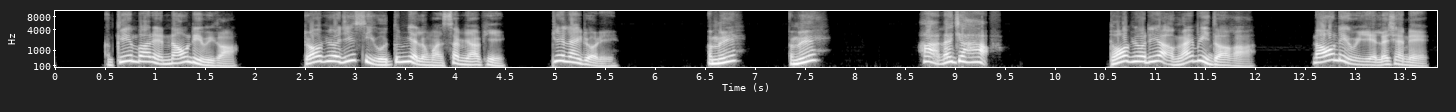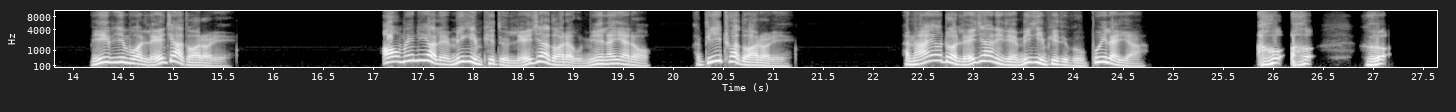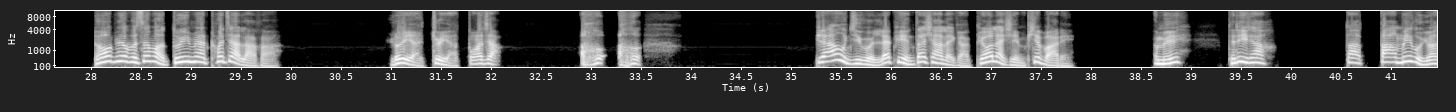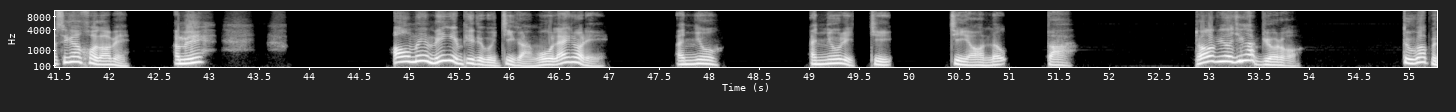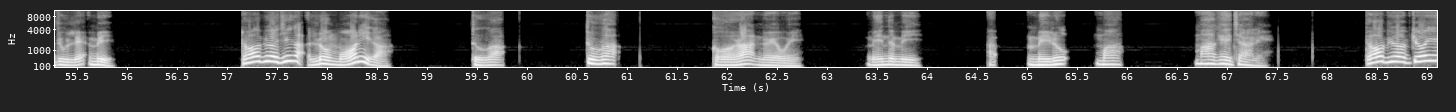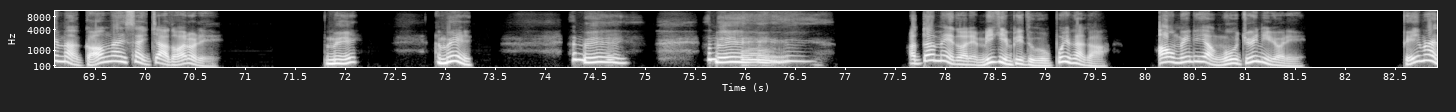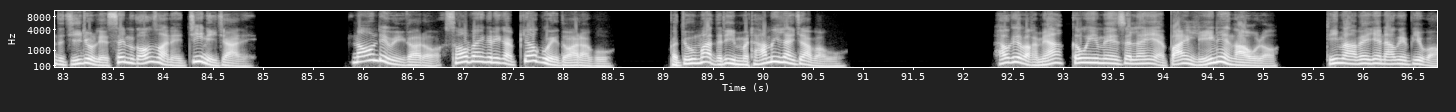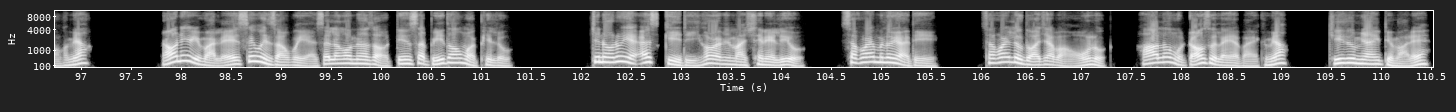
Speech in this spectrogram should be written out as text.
အကင်းပါတဲ့နှောင်းတွေကဒေါ်ပြော်ကြီးစီကိုသူ့မျက်လုံးမှာဆက်များဖြင့်ပြစ်လိုက်တော့တယ်အမေအမေဟာလိုက်ကြဟာဒေါ်ပြော်တရားအငိုင်းမိသွားကနှောင်းတွေရဲ့လက်ချက်နဲ့ မြေပြင်ပေါ်လဲကျသွားတော့တယ်။အောင်မင်းကြီးကလည်းမိခင်ဖြစ်သူလဲကျသွားတာကိုမြင်လိုက်ရတော့အပြေးထွက်သွားတော့တယ်။အနားရောက်တော့လဲကျနေတဲ့မိခင်ဖြစ်သူကိုပွေးလိုက်ရ။အော်အော်ဟောတော့ပြောပါစမ်းမသွေးများထွက်ကြလာကလွတ်ရကြွရသွားကြ။အော်အော်ပြားဦးကြီးကိုလက်ဖြင့်တတ်ချလိုက်ကပြောလိုက်ရှင်ဖြစ်ပါတယ်။အမေတတိထားတာတာအမေကိုရွာစည်းကမ်းခေါ်သွားမယ်။အမေ အောင်မင်းမိခင်ဖြစ်သူကိုကြည့်ကငိုလိုက်တော့တယ်အညိုးအညိုးတွေကြည့်ကြည့်အောင်လုပ်သားဒေါ်ပြောကြီးကပြောတော့သူကဘာတူလဲအမေဒေါ်ပြောကြီးကအလွန်မောနေကသူကသူကဂေါ်ရနွယ်ဝင်မင်းသမီးအမေတို့မမားခဲ့ကြတယ်ဒေါ်ပြောပြောရင်မှခေါင်းငိုက်ဆိုင်ကျသွားတော့တယ်အမေအမေ အမေအမေအသက်မဲ့သွားတဲ့မိခင်ဖြစ်သူကိုပွေ့ဖက်ကအောင်မင်းတယောက်ငိုကြွေးနေတော့တယ်ဘေးမှတကြီးတို့လည်းစိတ်မကောင်းစွာနဲ့ကြည်နေကြတယ်။နှောင်းဒေဝီကတော့စောပိုင်းကလေးကပျောက်ကွယ်သွားတာကိုဘယ်သူမှသတိမထားမိလိုက်ကြပါဘူး။ဟုတ်ကဲ့ပါခင်ဗျာကဝေမဲဇလန်းရဲ့အပိုင်း၄နဲ့၅ကိုတော့ဒီမှာပဲရန်နာခွင့်ပြုပါအောင်ခင်ဗျာ။နောက်နေ့တွေမှာလည်းစိတ်ဝင်စားဖွယ်ရဇလန်းကောင်းများစွာကိုတင်ဆက်ပေးသွားမှာဖြစ်လို့ ကျွန်တော်တို့ရဲ့ SKD Horror မြန်မာ Channel လေးကို Subscribe မလုပ်ရသေး Subscribe လုပ်သွားကြပါအောင်လို့အားလုံးကိုတောင်းဆိုလိုက်ရပါတယ်ခင်ဗျာ။ကျေးဇူးအများကြီးတင်ပါတယ်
